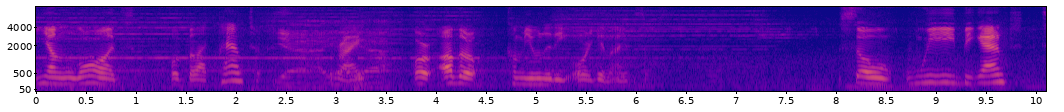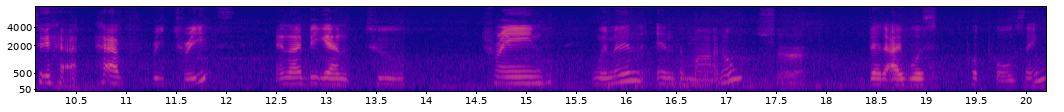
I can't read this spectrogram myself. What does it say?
Young Lords or Black Panthers Yeah. Yeah. Right. Yeah. or other community organizers. So we began to ha- have retreats, and I began to train women in the model Sure. that I was proposing.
